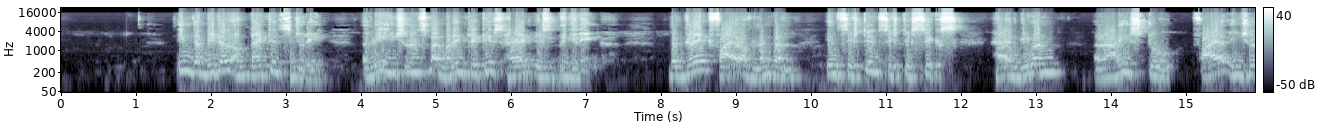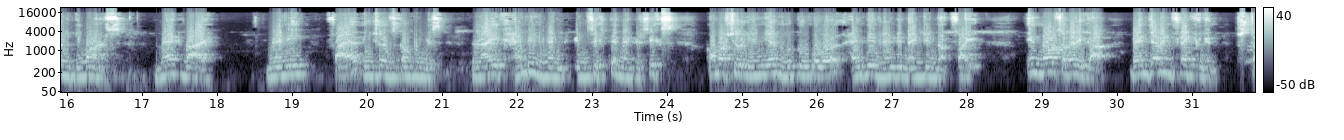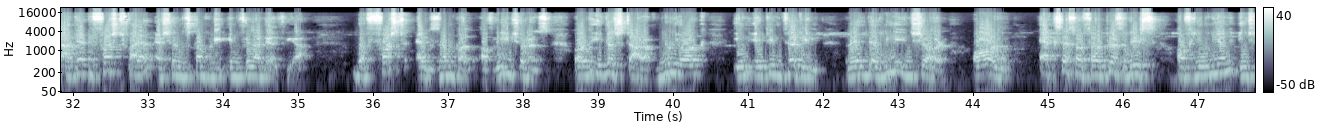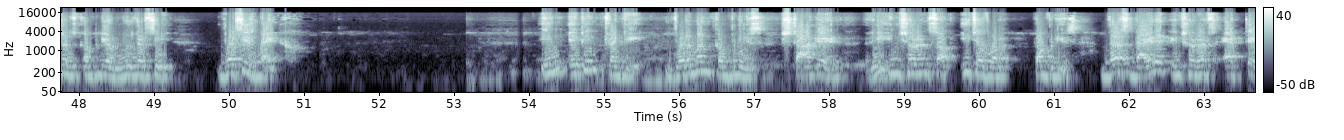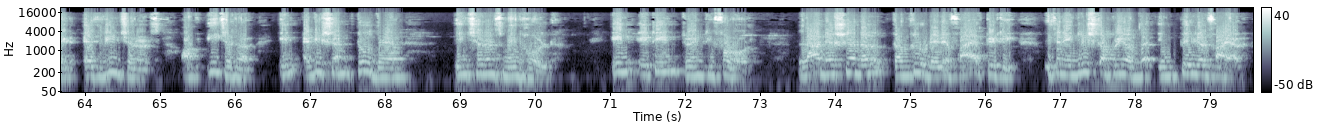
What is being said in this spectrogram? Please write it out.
In the middle of 19th century, reinsurance by marine treaties had its beginning. The Great Fire of London in 1666 had given rise to fire insurance demands met by many fire insurance companies like Hand in Hand in 1696, Commercial Union who took over Hand in Hand in 1905. In North America, Benjamin Franklin started first fire assurance company in Philadelphia. The first example of reinsurance was the Eagle Star of New York in 1813 when they reinsured all excess or surplus risks of Union Insurance Company of New Jersey, versus Bank. In 1820, German companies started reinsurance of each other companies. Thus, direct insurers acted as reinsurers of each other in addition to their insurance main hold. In 1824, La Nationale concluded a fire treaty with an English company of the Imperial Fire.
